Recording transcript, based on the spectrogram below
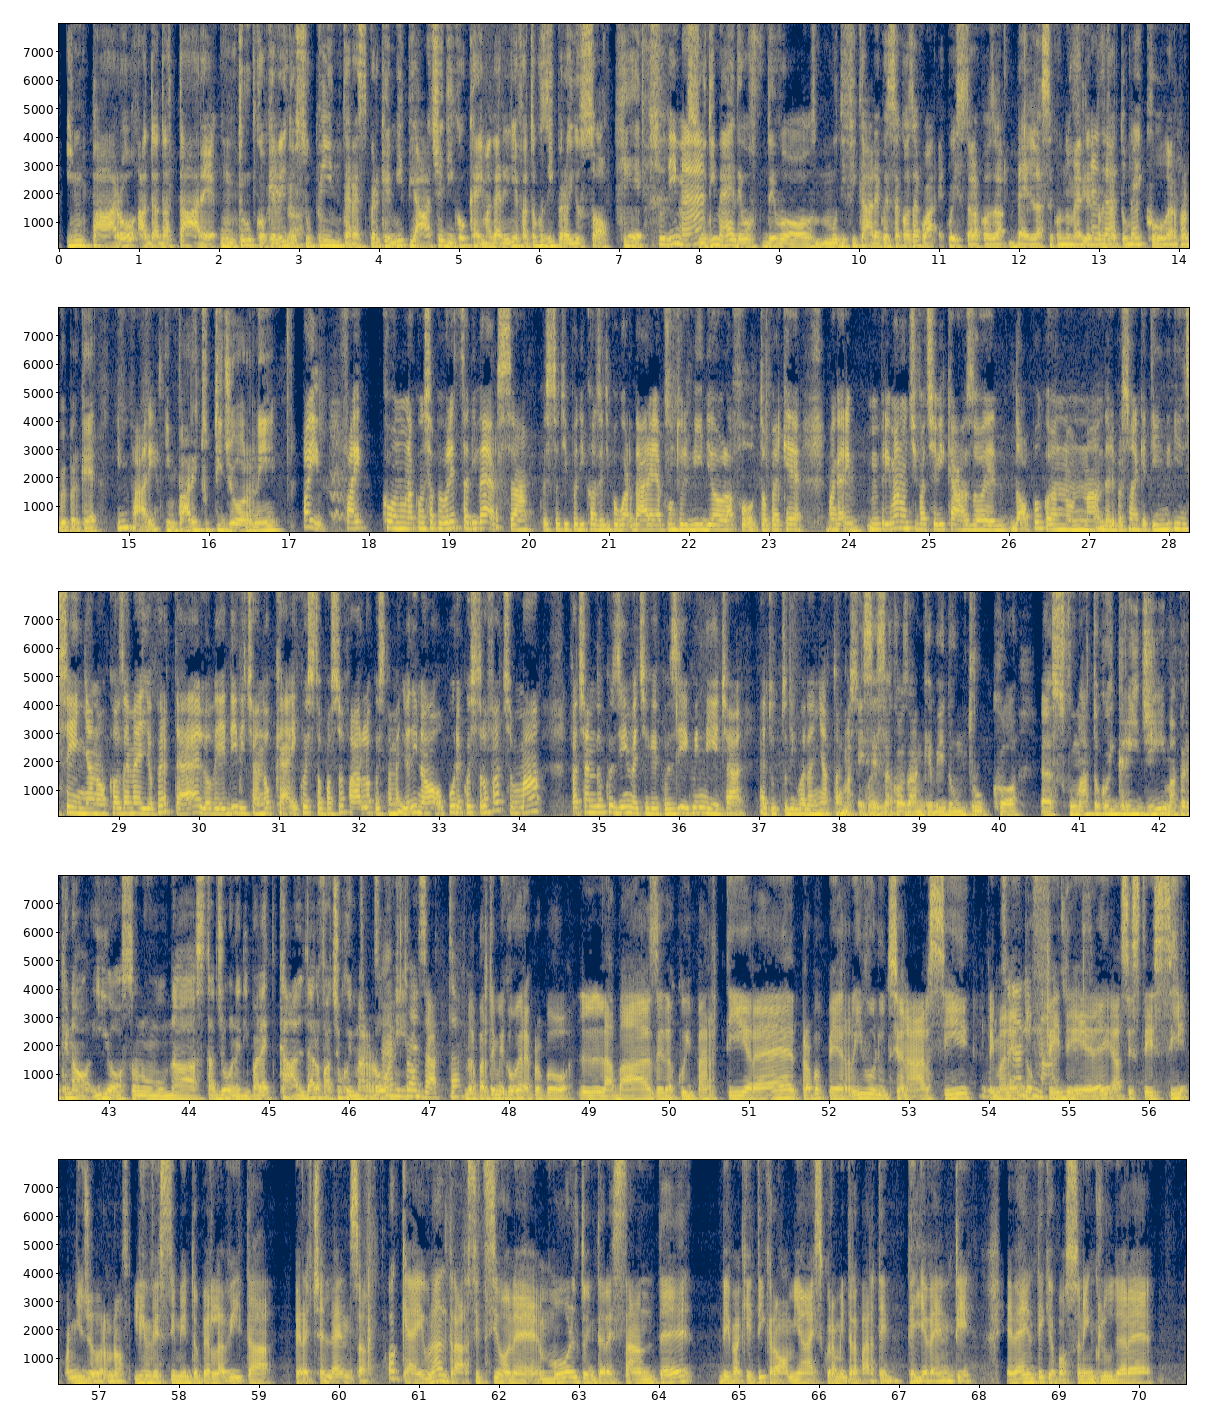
Imparo ad adattare un trucco che vedo su Esatto. Pinterest perché mi piace, dico ok, magari lì è fatto così, però io so che su di me su di me devo, devo modificare questa cosa qua e questa è la cosa bella secondo me Sì. del Esatto. progetto makeover, proprio perché impari impari tutti i giorni poi fai con una consapevolezza diversa questo tipo di cose, tipo guardare appunto il video o la foto, perché magari Mhm. prima non ci facevi caso e dopo con una delle persone che ti insegnano cosa è meglio per te, lo vedi dicendo ok, questo posso farlo, questo è meglio di no, oppure questo lo faccio, ma facendo così invece che così, quindi cioè, è tutto di guadagnato anche Ma su e stessa quello. cosa anche vedo un trucco eh, sfumato coi grigi, ma perché no? Io sono una stagione di palette calda, lo faccio coi marroni. Certo. Esatto. La parte makeover è proprio la base da cui partire, proprio per rivoluzionarsi, rimanendo fedele a se stessi ogni giorno. L'investimento per la vita per eccellenza. Ok, un'altra sezione molto interessante dei pacchetti Chromia è sicuramente la parte degli eventi. Eventi che possono includere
